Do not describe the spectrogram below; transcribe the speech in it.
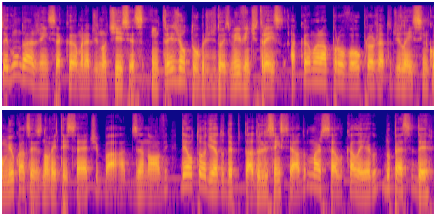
Segundo a agência Câmara de Notícias, em 3 de outubro de 2023, a Câmara aprovou o projeto de lei 5497-19, de autoria do deputado licenciado Marcelo Caleiro, do PSD,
